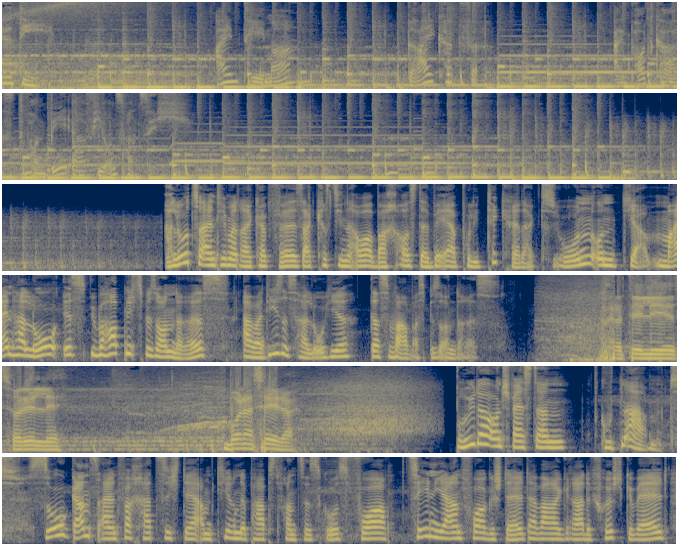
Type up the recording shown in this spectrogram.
ARD. Ein Thema, drei Köpfe. Ein Podcast von BR24. Hallo zu ein Thema drei Köpfe, sagt Christine Auerbach aus der BR Politikredaktion. Und ja, mein Hallo ist überhaupt nichts Besonderes, aber dieses Hallo hier, das war was Besonderes. Fratelli e sorelle, buonasera. Brüder und Schwestern, guten Abend. So ganz einfach hat sich der amtierende Papst Franziskus vor zehn Jahren vorgestellt. Da war er gerade frisch gewählt.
